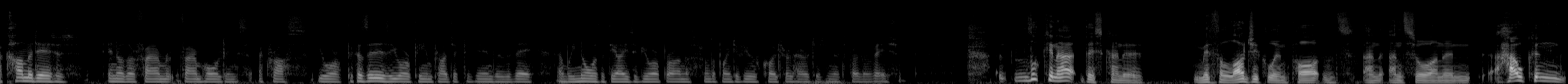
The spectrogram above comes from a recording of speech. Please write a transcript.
accommodated in other farm farm holdings across Europe because it is a European project at the end of the day and we know that the eyes of Europe are on us from the point of view of cultural heritage and its preservation. looking at this kind of mythological importance and, and so on, and how can,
